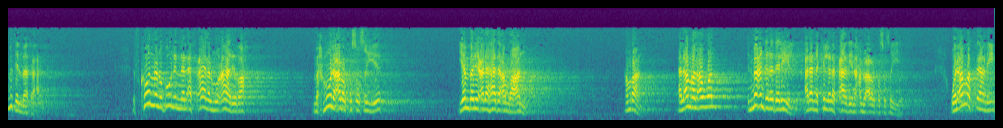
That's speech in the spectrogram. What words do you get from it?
مثل ما فعل. فكوننا نقول أن الأفعال المعارضة محمولة على الخصوصية ينبني على هذا أمران. أمران. الأمر الأول إن ما عندنا دليل على أن كل الأفعال ذي حمل على الخصوصية. والأمر الثاني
